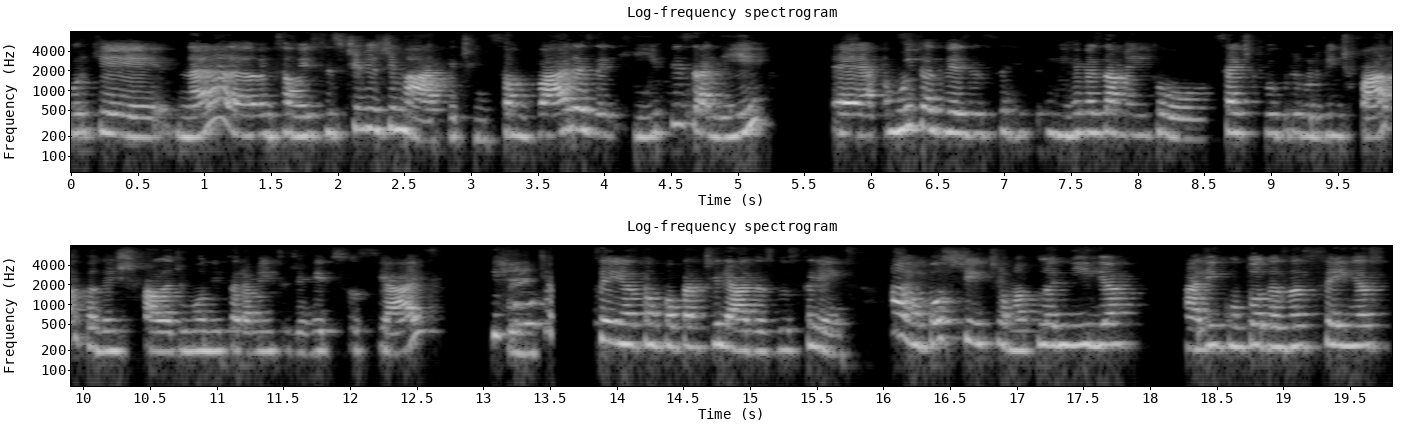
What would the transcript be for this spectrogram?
Porque, né, são esses times de marketing, são várias equipes ali, é, muitas vezes em revezamento 7 por 24, quando a gente fala de monitoramento de redes sociais. E Sim. como que as senhas são compartilhadas dos clientes? Ah, é um post-it, é uma planilha ali com todas as senhas.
